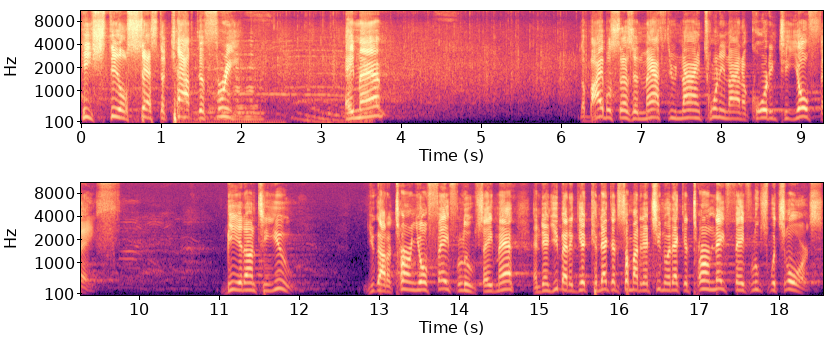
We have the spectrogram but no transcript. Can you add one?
He still sets the captive free. Amen. The Bible says in Matthew 9 29, according to your faith, be it unto you. You got to turn your faith loose, amen? And then you better get connected to somebody that you know that can turn their faith loose with yours.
